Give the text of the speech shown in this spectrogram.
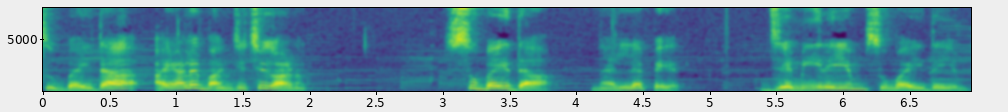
സുബൈദ അയാളെ വഞ്ചിച്ചു കാണും. സുബൈദ നല്ല പേർ. ജമീലയും സുബൈദയും.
